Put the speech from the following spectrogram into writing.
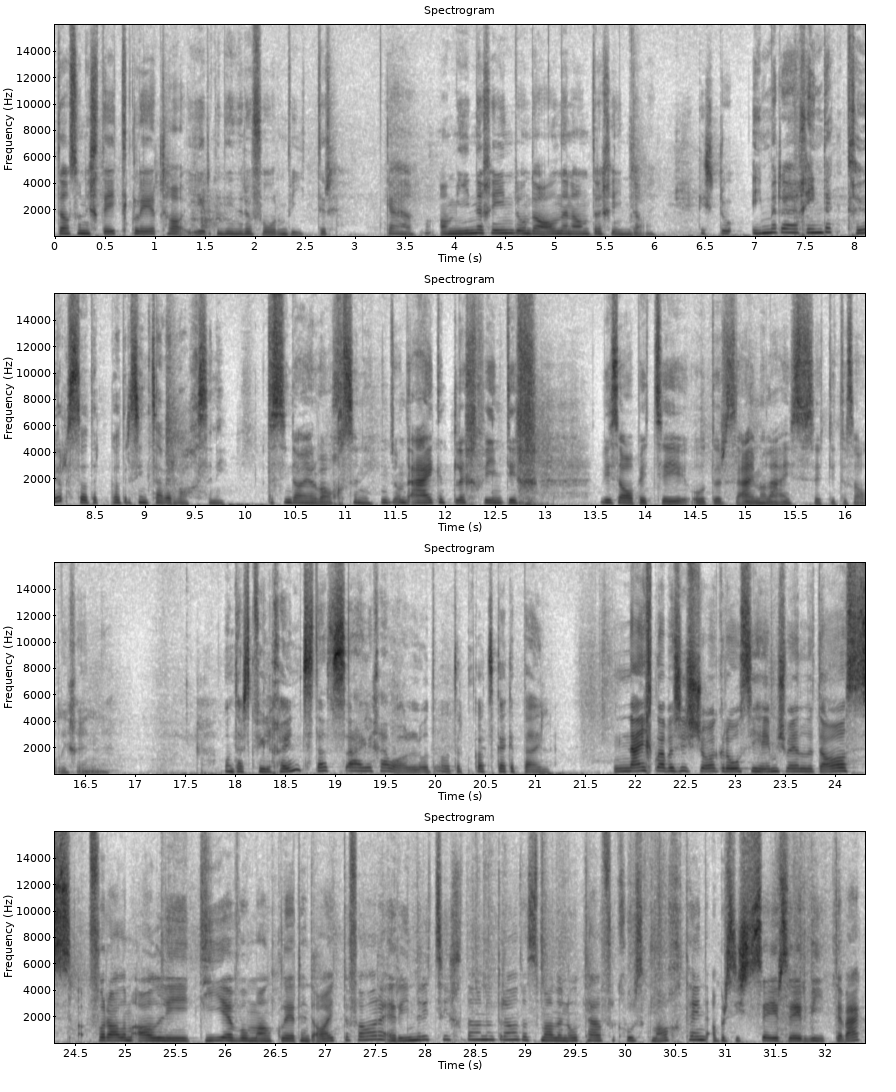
das, was ich dort gelernt habe, in irgendeiner Form weitergeben. An meine Kinder und an allen anderen Kindern. Gibst du immer Kinderkurs oder, oder sind es auch Erwachsene? Das sind auch Erwachsene. Und, und eigentlich finde ich, wie das ABC oder das Einmaleins sollte das alle kennen. Und hast du das Gefühl, können das eigentlich auch alle oder, oder geht das Gegenteil? Nein, ich glaube, es ist schon eine grosse Hemmschwelle da. Vor allem alle die, die mal gelernt haben, Auto fahren, erinnern sich da noch daran, dass sie mal einen Nothelferkurs gemacht haben. Aber es ist sehr, sehr weit weg.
